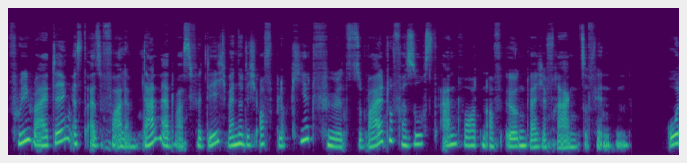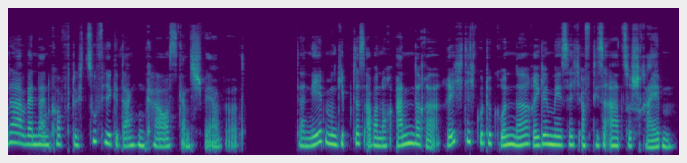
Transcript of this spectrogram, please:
Freewriting ist also vor allem dann etwas für dich, wenn du dich oft blockiert fühlst, sobald du versuchst, Antworten auf irgendwelche Fragen zu finden. Oder wenn dein Kopf durch zu viel Gedankenchaos ganz schwer wird. Daneben gibt es aber noch andere, richtig gute Gründe, regelmäßig auf diese Art zu schreiben.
